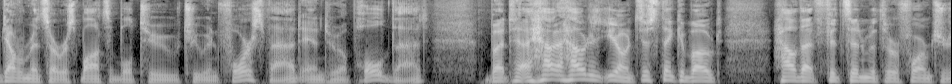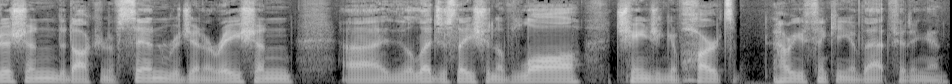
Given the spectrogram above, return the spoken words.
governments are responsible to to enforce that and to uphold that. But how how did you know? Just think about how that fits in with the Reformed tradition, the doctrine of sin, regeneration, uh, the legislation of law, changing of hearts. How are you thinking of that fitting in?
